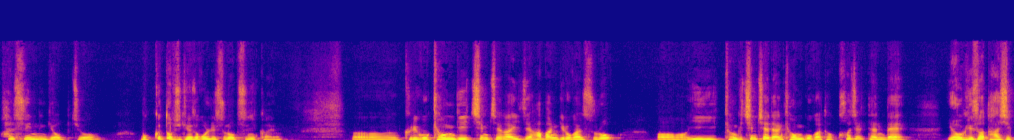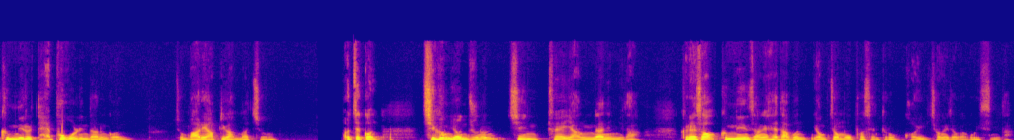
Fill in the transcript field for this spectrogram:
할 수 있는 게 없죠. 뭐 끝도 없이 계속 올릴 수는 없으니까요. 어, 그리고 경기 침체가 이제 하반기로 갈수록 어, 이 경기 침체에 대한 경고가 더 커질 텐데 여기서 다시 금리를 대폭 올린다는 건 좀 말이 앞뒤가 안 맞죠. 어쨌건 지금 연준은 진퇴양난입니다. 그래서 금리 인상의 해답은 0.5%로 거의 정해져 가고 있습니다.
